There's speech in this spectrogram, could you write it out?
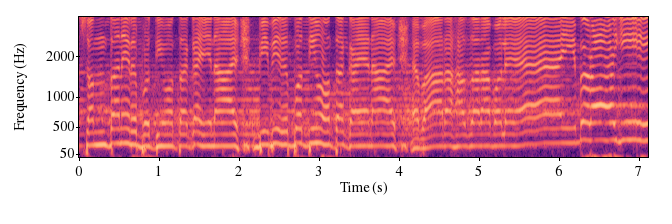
সন্তানের প্রতিও তাকায় নাই, বিবির প্রতিও তাকায় নাই। এবার হাজারা বলে "এই ইব্রাহিম।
